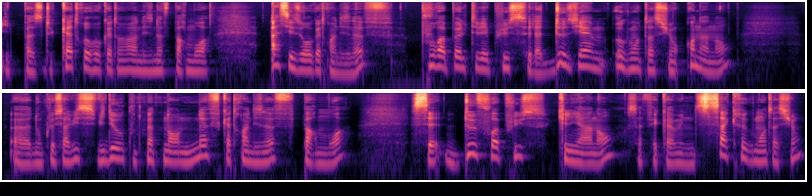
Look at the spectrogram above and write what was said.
Il passe de 4,99€ par mois à 6,99€. Pour Apple TV+, c'est la deuxième augmentation en un an. donc le service vidéo coûte maintenant 9,99€ par mois. C'est deux fois plus qu'il y a un an. Ça fait quand même une sacrée augmentation.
